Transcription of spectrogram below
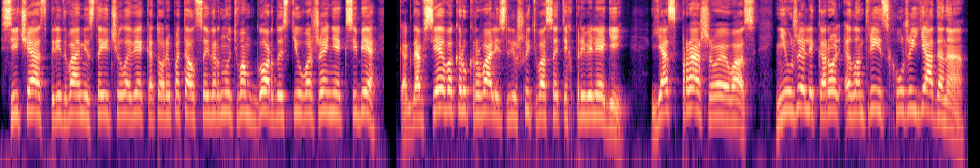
Сейчас перед вами стоит человек, который пытался вернуть вам гордость и уважение к себе, когда все вокруг рвались лишить вас этих привилегий. Я спрашиваю вас, неужели король Элантриец хуже Ядана?»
